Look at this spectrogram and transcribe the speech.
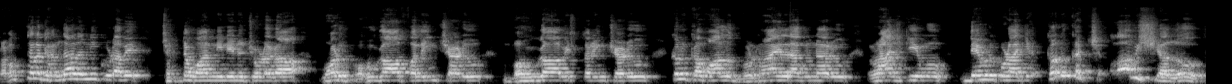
ప్రవక్తల గ్రంథాలన్నీ కూడా అవే. చెడ్డవాన్ని నేను చూడగా వాడు బహుగా ఫలించాడు బహుగా విస్తరించాడు. కనుక వాళ్ళు గుణరాయలాగున్నారు రాజకీయము దేవుడు కూడా కనుక చాలా విషయాల్లో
